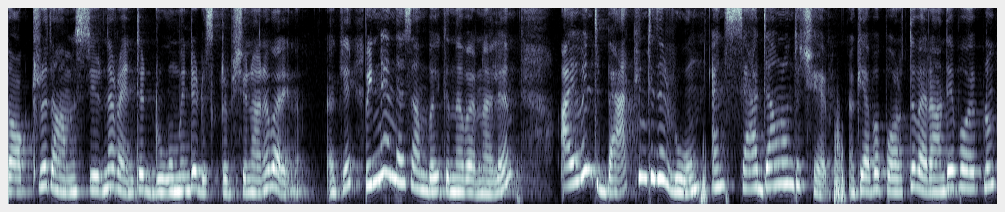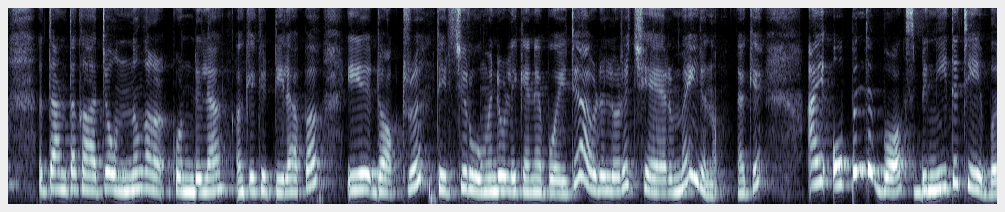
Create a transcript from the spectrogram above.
ഡോക്ടർ താമസിച്ചിരുന്ന റെന്റഡ് റൂമിന്റെ ഡിസ്ക്രിപ്ഷനാണ് പറയുന്നത്. ഓക്കെ പിന്നെ എന്താ സംഭവിക്കുന്നത് പറഞ്ഞാൽ I went back into the room and sat down on the chair okay അപ്പോൾ പുറത്ത് വരാതെ പോയപ്പോഴും തണുത്ത കാറ്റോ ഒന്നും കൊണ്ടില്ല. ഓക്കെ കിട്ടിയില്ല. അപ്പോൾ ഈ ഡോക്ടർ തിരിച്ച് റൂമിന്റെ ഉള്ളിൽ തന്നെ പോയിട്ട് അവിടെ ഉള്ളൊരു ചെയർമേ ഇരുന്നു. Okay I open the box beneath the table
